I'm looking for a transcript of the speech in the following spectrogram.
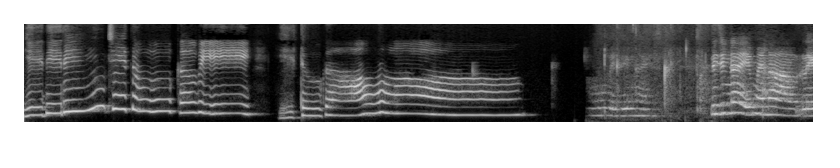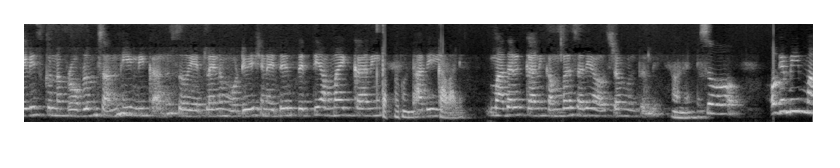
ఎదిరించి దూకవి ఇటుగా. Oh, వెరీ నైస్ నిజంగా ఏమైనా లేడీస్ కున్న ప్రాబ్లమ్స్ అన్ని ఇన్ని కాదు. సో ఎట్లయినా మోటివేషన్ అయితే ప్రతి అమ్మాయికి కానీ తప్పకుండా అది కావాలి. మదర్ కానీ కంపల్సరీ అవసరం ఉంటుంది. సో ఓకే మీ మా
